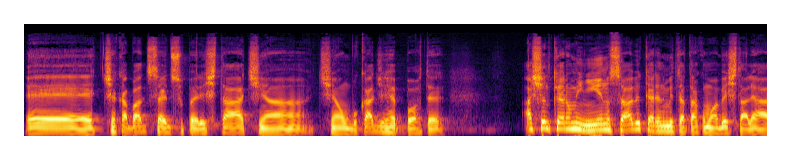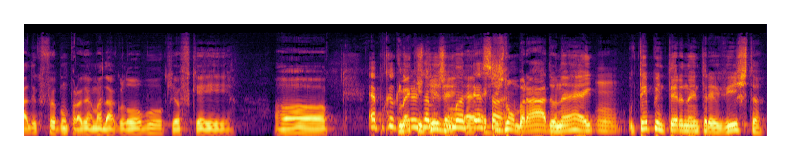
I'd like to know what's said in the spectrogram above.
É, tinha acabado de sair do Superstar, tinha, tinha um bocado de repórter achando que era um menino, sabe? Querendo me tratar como um abestalhado, que foi pra um programa da Globo, que eu fiquei. Ó. É porque eu como é que dizem? É, é essa- deslumbrado, né? Aí, O tempo inteiro na entrevista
